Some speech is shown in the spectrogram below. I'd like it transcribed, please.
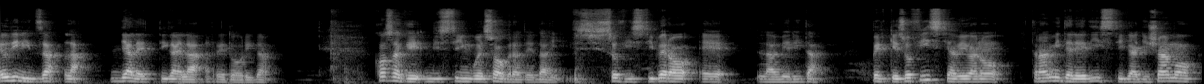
E utilizza la dialettica e la retorica. Cosa che distingue Socrate dai sofisti però è la verità, perché i sofisti avevano tramite l'eristica, diciamo,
